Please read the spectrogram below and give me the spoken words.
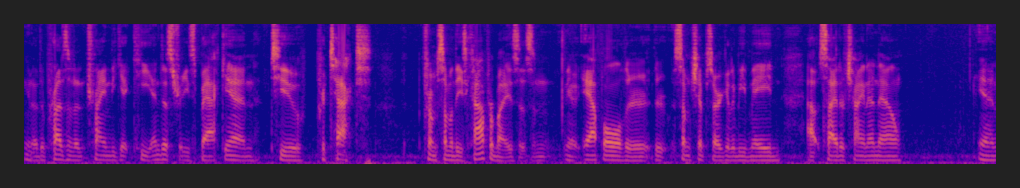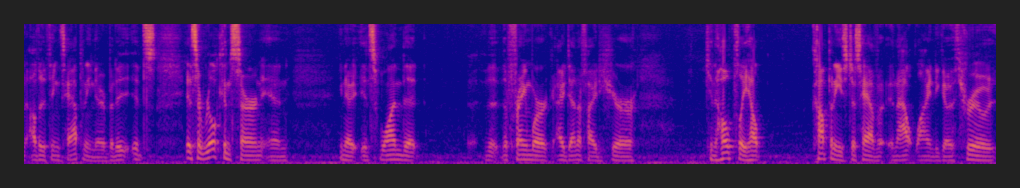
you know the president trying to get key industries back in to protect from some of these compromises. And you know, Apple, there, there some chips are going to be made outside of China now, and other things happening there. But it, it's it's a real concern, and you know, it's one that the, the framework identified here can hopefully help companies just have an outline to go through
